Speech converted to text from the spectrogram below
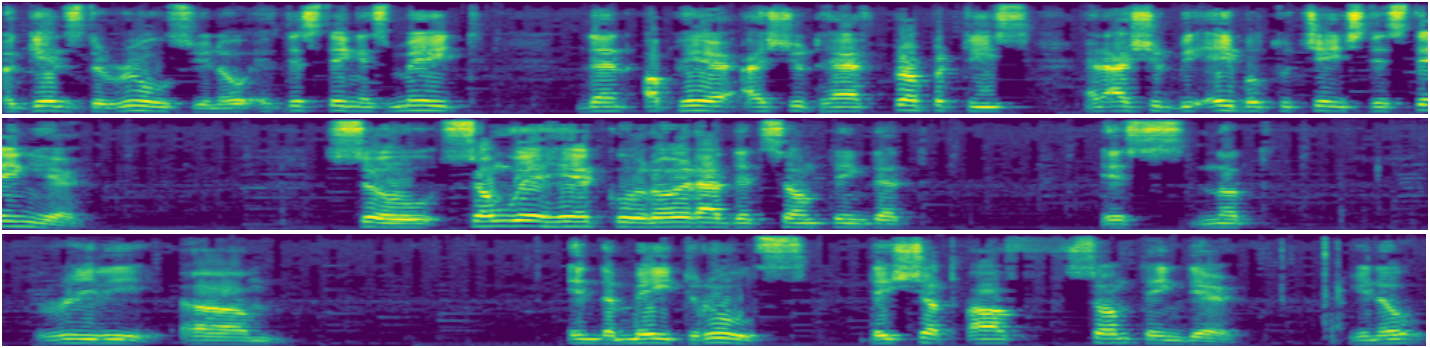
against the rules you know. If this thing is Mate then up here I should have properties and I should be able to change this thing here so somewhere here Korora did something that is not really um, in the Mate rules they shut off something there you know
